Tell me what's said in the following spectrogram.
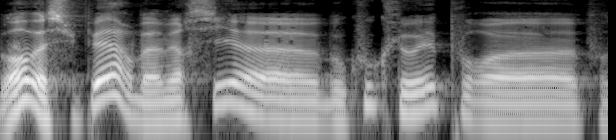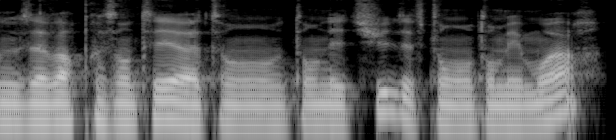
Bon, bah super, bah merci euh, beaucoup Chloé pour, euh, pour nous avoir présenté euh, ton, ton étude, ton, ton mémoire.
